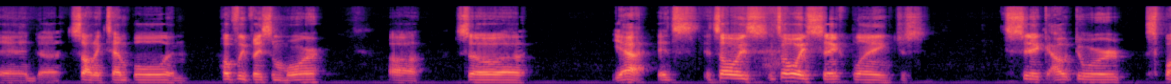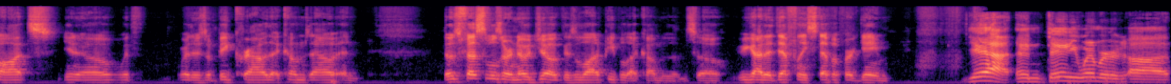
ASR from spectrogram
and uh, Sonic Temple, and hopefully play some more. Uh, so uh, yeah, it's it's always it's always sick playing just sick outdoor spots, you know, with where there's a big crowd that comes out and those festivals are no joke. There's a lot of people that come to them. So we got to definitely step up our game. Yeah, and Danny Wimmer, uh,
